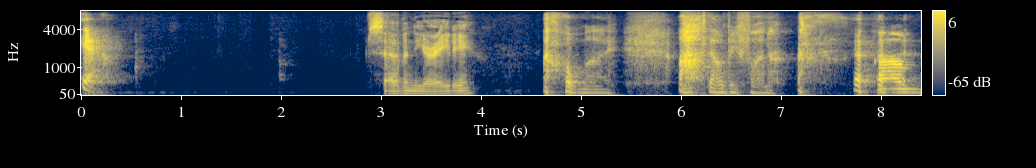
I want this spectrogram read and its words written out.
Yeah. 70 or 80. Oh my. Ah, that would be fun. Um,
